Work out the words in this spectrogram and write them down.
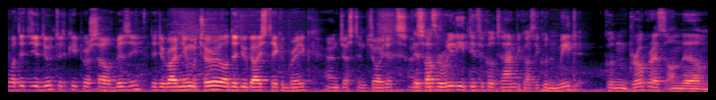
what did you do to keep yourself busy? Did you write new material, or did you guys take a break and just enjoyed it? this was a really difficult time because we couldn't meet, couldn't progress on the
